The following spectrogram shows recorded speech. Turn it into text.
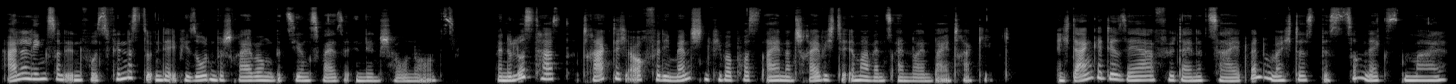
Alle Links und Infos findest du in der Episodenbeschreibung bzw. in den Show Notes. Wenn du Lust hast, trag dich auch für die Menschenfieberpost ein, dann schreibe ich dir immer, wenn es einen neuen Beitrag gibt. Ich danke dir sehr für deine Zeit. Wenn du möchtest, bis zum nächsten Mal.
